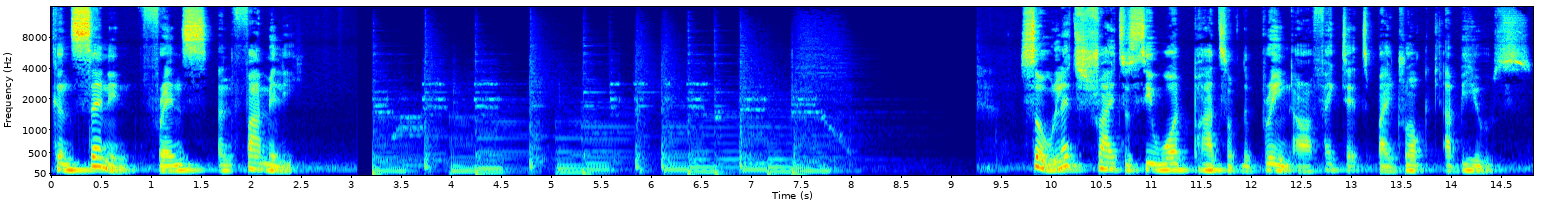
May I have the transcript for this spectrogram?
concerning friends and family. So let's try to see what parts of the brain are affected by drug abuse.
